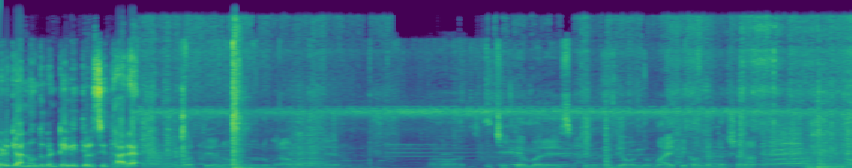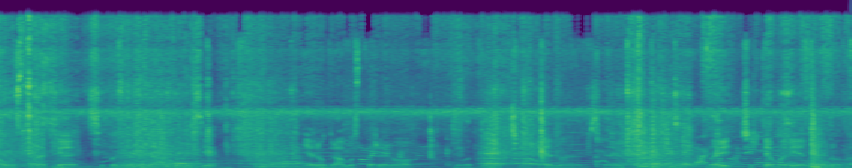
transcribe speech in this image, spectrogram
ಬೆಳಗ್ಗೆ ಹನ್ನೊಂದು ಗಂಟೆಯಲ್ಲಿ ತಿಳಿಸಿದ್ದಾರೆ. ಚಿಟ್ಟೆ ಮರಿ ಸಿಕ್ಕಿನ ಬಗ್ಗೆ ಒಂದು ಮಾಹಿತಿ ಬಂದ ತಕ್ಷಣ ನಾವು ಸ್ಥಳಕ್ಕೆ ಸಿಬ್ಬಂದಿಯಲ್ಲಿ ಆಗಮಿಸಿ, ಏನೋ ಗ್ರಾಮಸ್ಥರೇನೋ ಇವತ್ತು ಚಿಟ್ಟೆಯನ್ನು ಸೆರೆಯುತ್ತೆ ಮರಿ ಚಿಟ್ಟೆ ಮರಿಯನ್ನು ಏನು ಅಂತ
